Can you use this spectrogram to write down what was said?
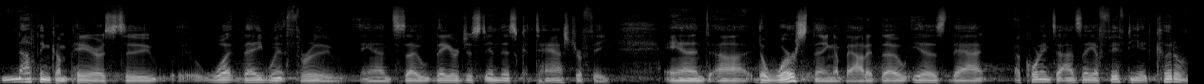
nothing compares to what they went through. And so they are just in this catastrophe. And uh, the worst thing about it, though, is that according to Isaiah 50, it could have,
